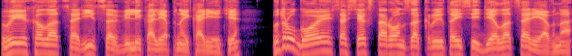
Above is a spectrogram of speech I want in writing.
выехала царица в великолепной карете, в другой, со всех сторон закрытой, сидела царевна.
